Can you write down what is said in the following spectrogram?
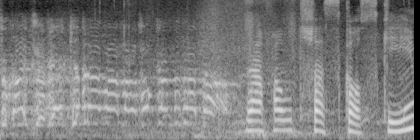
Słuchajcie, wielkie brawa dla naszego kandydata! Rafał Trzaskowski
